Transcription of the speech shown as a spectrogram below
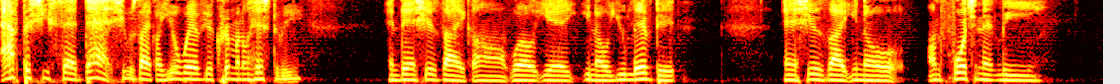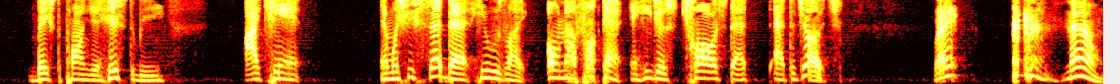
after she said that, she was like, Are you aware of your criminal history? And then she was like, um, Well, yeah, you know, you lived it. And she was like, You know, unfortunately, based upon your history, I can't. And when she said that, he was like, Oh, no, fuck that. And he just charged that at the judge. Right? now,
